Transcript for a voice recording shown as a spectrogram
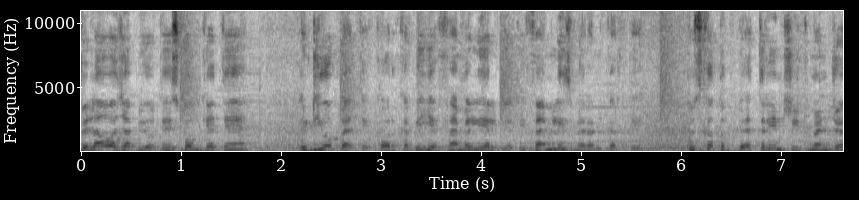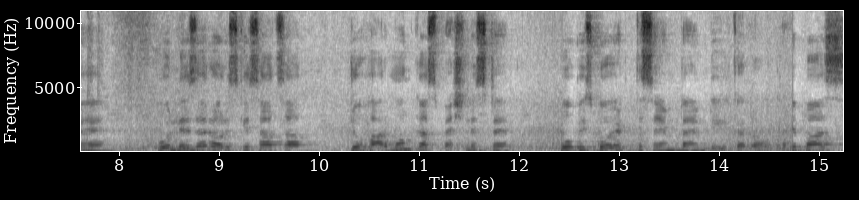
बिला वजह भी होते हैं। इसको हम कहते हैं इडियोपैथिक और कभी ये फैमिलियल भी होती है। फैमिलीज़ में रन करती है। तो इसका तो बेहतरीन ट्रीटमेंट जो है, वो लेज़र और इसके साथ साथ जो हार्मोन का स्पेशलिस्ट है, वो भी इसको at the same time deal कर रहा होता है। मेरे पास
